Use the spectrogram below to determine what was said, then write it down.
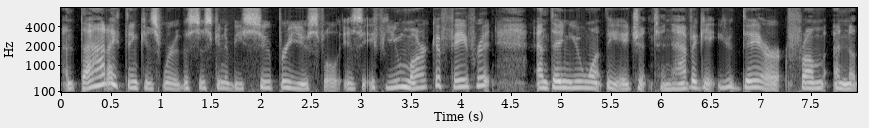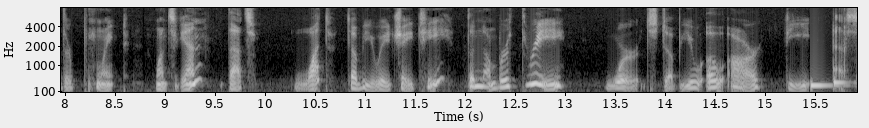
And that I think is where this is going to be super useful is if you mark a favorite and then you want the agent to navigate you there from another point. Once again, that's what W H A T, the number three words W O R D S.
